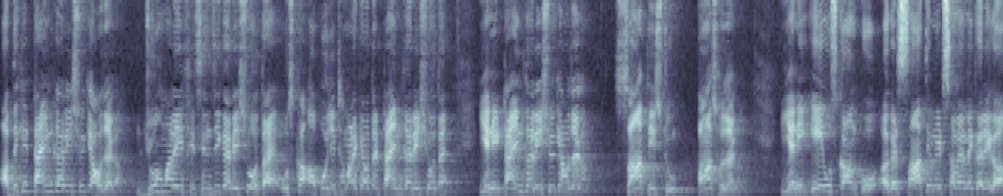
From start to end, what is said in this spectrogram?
अब देखिए टाइम का रेशियो क्या हो जाएगा? जो हमारे इफिशियंसी का रेशियो होता है, उसका अपोजिट हमारा क्या होता है? टाइम का रेशियो होता है। यानी टाइम का रेशियो क्या हो जाएगा? सात इज़ टू पाँच हो जाएगा। यानी ए उस काम को अगर सात यूनिट समय में करेगा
